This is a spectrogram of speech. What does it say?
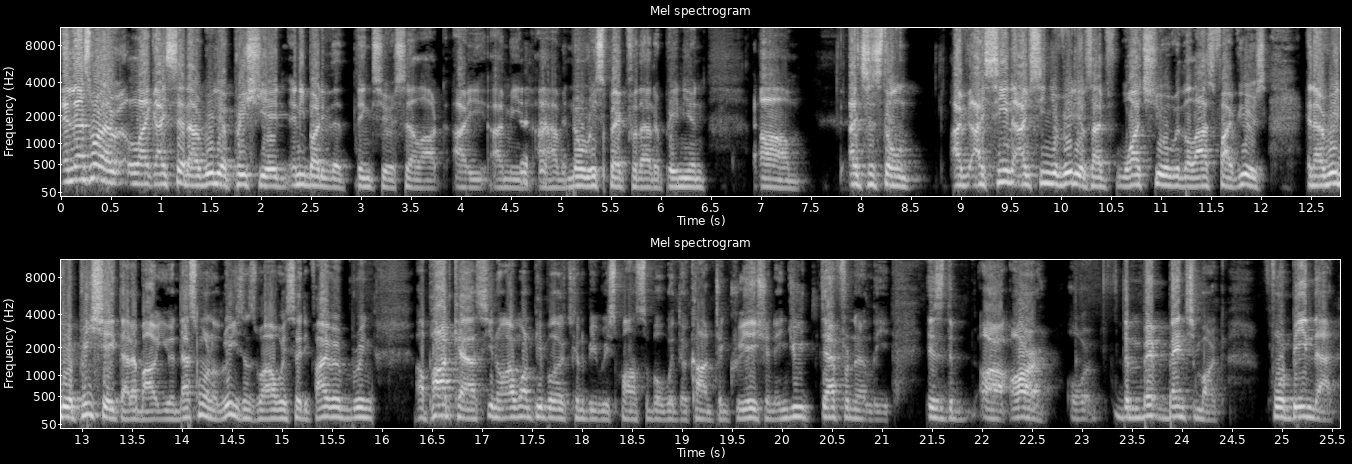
And that's what I like. I said I really appreciate anybody that thinks you're a sellout. I I mean I have no respect for that opinion. Um, I just don't. I've I've seen I've seen your videos. I've watched you over the last five years, and I really appreciate that about you. And that's one of the reasons why I always said if I ever bring a podcast, you know, I want people that's going to be responsible with their content creation, and you definitely is the uh, are or the benchmark for being that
